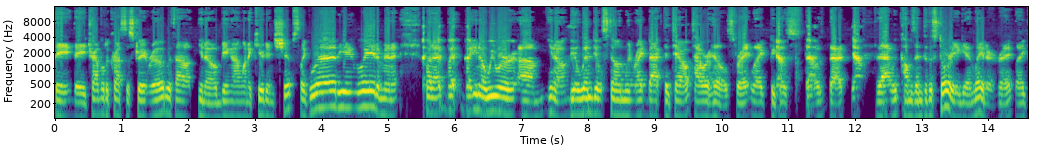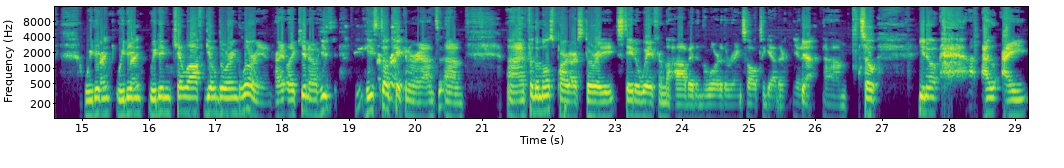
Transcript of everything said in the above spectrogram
they they traveled across the straight road without you know being on one of Círdan's ships. Like, what? You, wait a minute. But I, but but you know we were um, you know the Elendil stone went right back to Tow- Tower Hills, right? Like because yeah. that was that yeah. That comes into the story again later, right? Like we didn't right. we didn't right. we didn't kill off Gildor Inglorion, right? Like you know he's he's still right. kicking around. Um, uh, and for the most part, our story stayed away from the Hobbit and the Lord of the Rings altogether. You know? Yeah. Um, so you know, I, I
